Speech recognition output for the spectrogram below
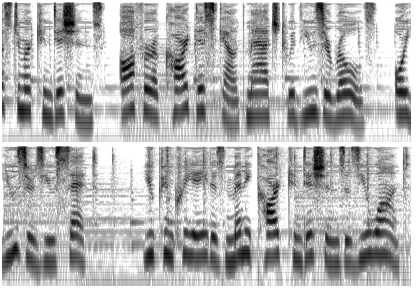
Customer conditions offer a card discount matched with user roles or users you set. You can create as many card conditions as you want.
